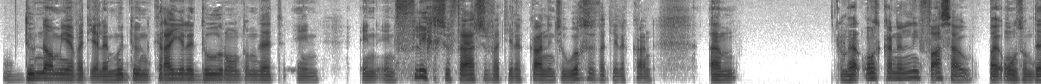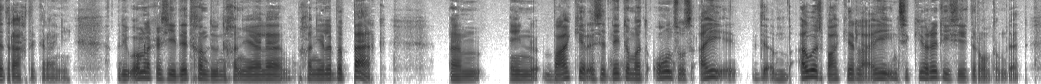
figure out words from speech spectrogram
doen daarmee wat jy moet doen, kry julle doel rondom dit en en en vlieg so ver soos wat jy kan en so hoog soos wat jy kan. Um maar ons kan hulle nie vashou by ons om dit reg te kry nie. Op die oomblik as jy dit gaan doen, gaan jy hulle gaan jy hulle beperk. Um en baie keer is dit net omdat ons ons eie ouers baie keer hulle eie insecurities het rondom dit.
